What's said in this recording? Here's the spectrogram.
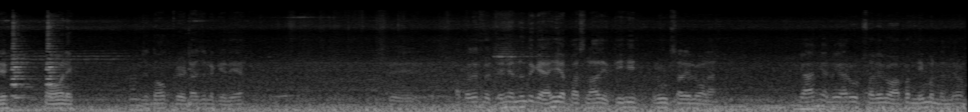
ਦੂਜੇ ਆਹ ਵਾਲੇ ਜਦੋਂ ਕ੍ਰੇਟਾ 'ਚ ਲੱਗੇ ਦੇ ਆ ਤੇ ਆਪਾਂ ਤਾਂ ਸੋਚਿਆ ਸੀ ਇਹਨੂੰ ਤੇ ਗਿਆ ਸੀ ਆਪਾਂ ਸਲਾਹ ਦਿੱਤੀ ਸੀ ਰੂਟਸ ਵਾਲੇ ਲਵਾਲਾ ਕਿਹਾ ਸੀ ਇਹਨੂੰ ਯਾਰ ਰੂਟਸ ਵਾਲੇ ਲਵਾ ਪਰ ਨਹੀਂ ਮੰਨਣ ਦੇ ਹੁਣ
